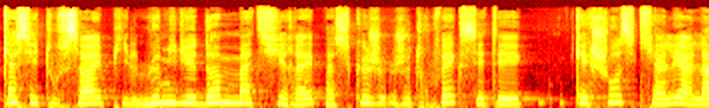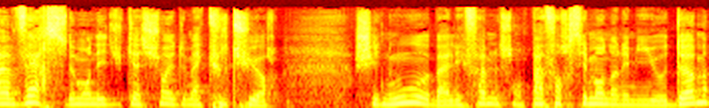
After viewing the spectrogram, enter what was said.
casser tout ça, et puis le milieu d'homme m'attirait parce que je, trouvais que c'était quelque chose qui allait à l'inverse de mon éducation et de ma culture. Chez nous, bah, les femmes ne sont pas forcément dans les milieux d'hommes.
